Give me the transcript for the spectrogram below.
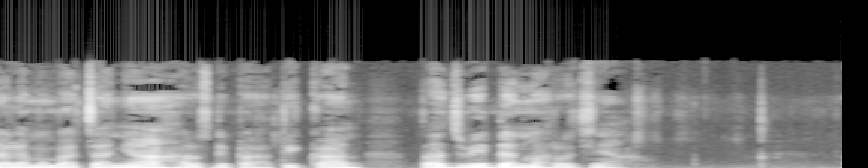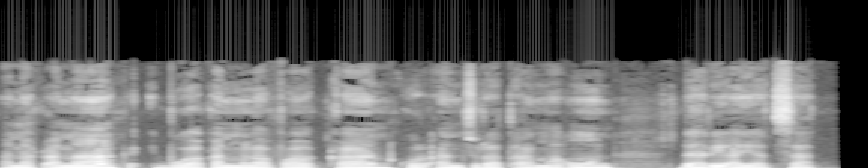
dalam membacanya harus diperhatikan tajwid dan mahrojnya. Anak-anak, Ibu akan melafalkan Quran Surat Al-Ma'un dari ayat 1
